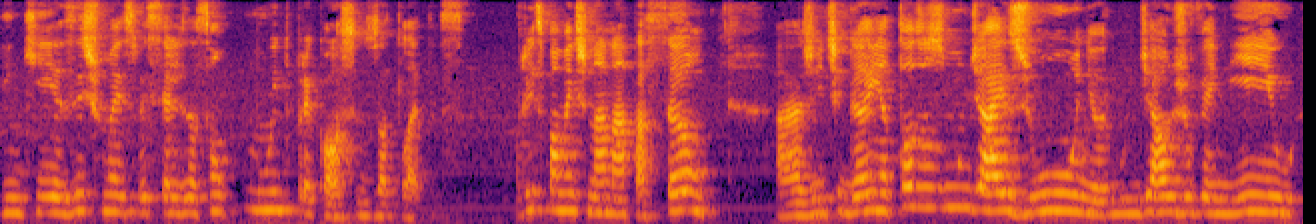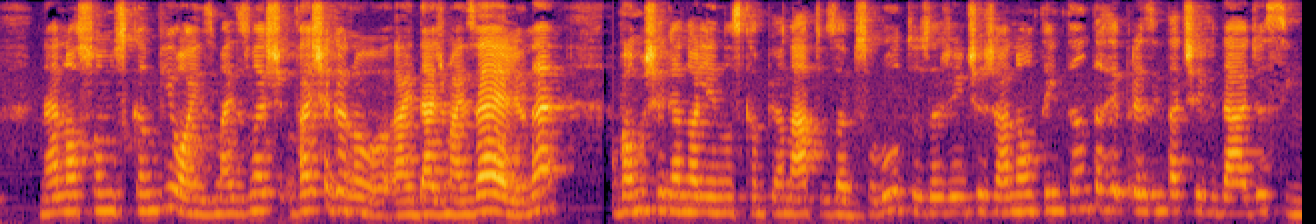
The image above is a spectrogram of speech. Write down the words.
em que existe uma especialização muito precoce dos atletas. Principalmente na natação, a gente ganha todos os mundiais júnior, mundial juvenil, né? Nós somos campeões, mas vai chegando a idade mais velha, né? Vamos chegando ali nos campeonatos absolutos, a gente já não tem tanta representatividade assim.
